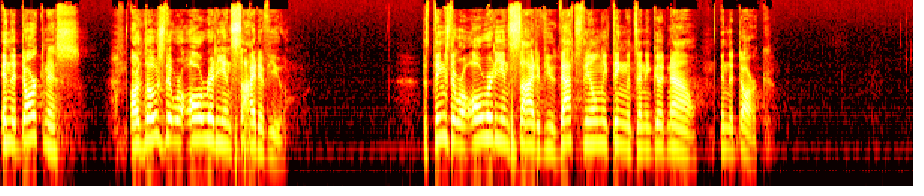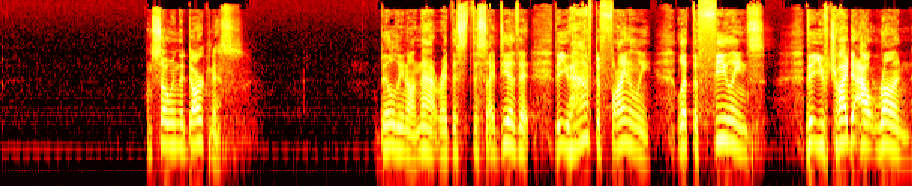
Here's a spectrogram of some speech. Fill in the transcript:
in the darkness are those that were already inside of you. The things that were already inside of you, that's the only thing that's any good now in the dark. And so, in the darkness, building on that, right? This, this idea that, that you have to finally let the feelings that you've tried to outrun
